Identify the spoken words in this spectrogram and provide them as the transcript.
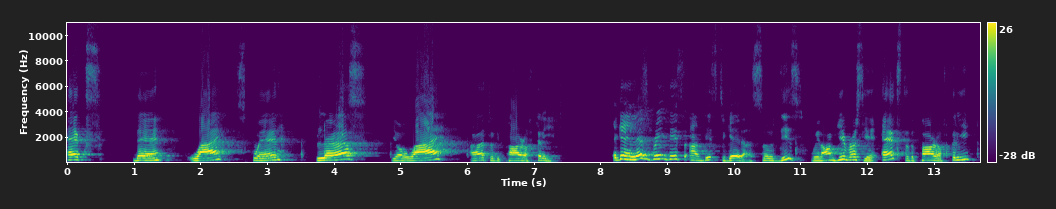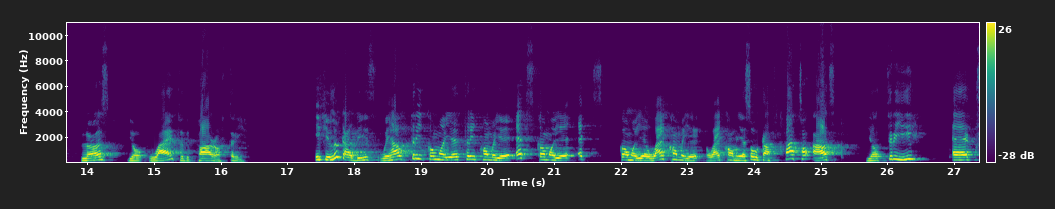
3x then y squared plus your y uh, to the power of 3. Again, let's bring this and this together. So this will now give us your x to the power of 3 plus your y to the power of 3. If you look at this, we have 3 comma here, 3 comma here, x comma here, x comma here, y comma here, y comma here. So we can factor out your 3x,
